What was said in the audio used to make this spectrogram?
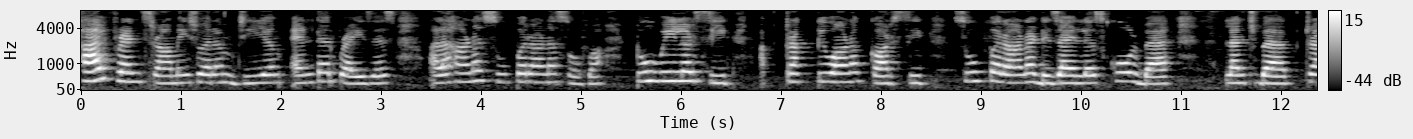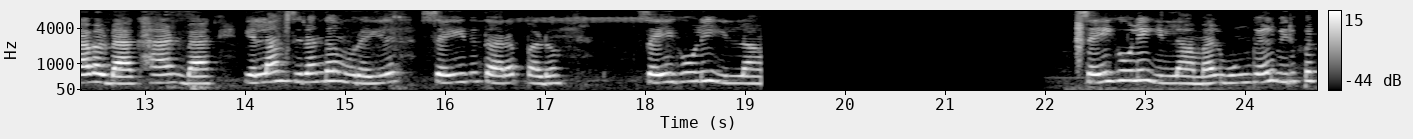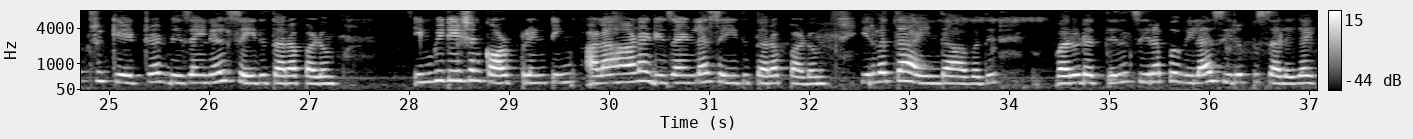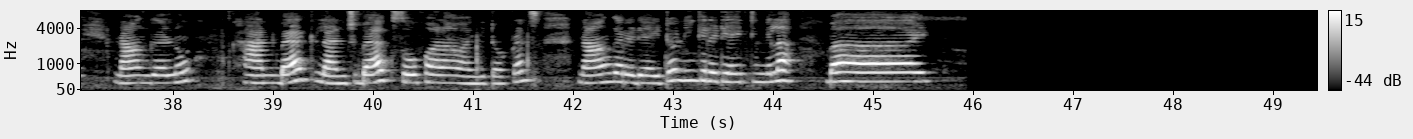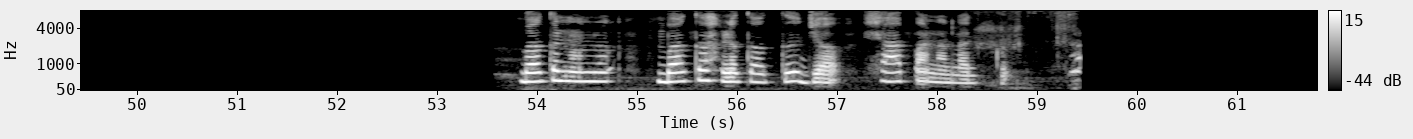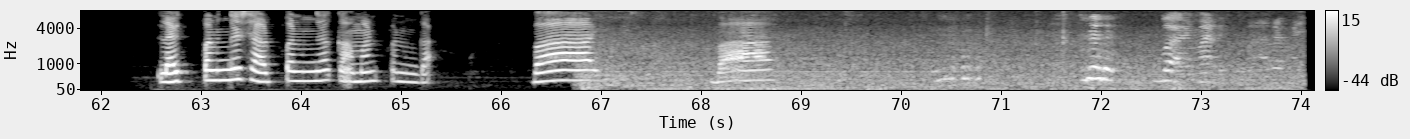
Hi friends Rameswaram GM enterprises அழகான சூப்பரான sofa two wheeler seat அட்ராக்டிவான கார் சீட் சூப்பரான டிசைனில் school bag lunch bag travel bag hand bag எல்லாம் சிறந்த முறையில் செய்து தரப்படும். செய்கூலி இல்லாமல் செய்கூலி இல்லாமல் உங்கள் விருப்பத்திற்கேற்ற டிசைனில் செய்து தரப்படும். இன்விடேஷன் கார்ட் பிரிண்டிங் அழகான டிசைனில் செய்து தரப்படும். இருபத்தி ஐந்தாவது வருடத்தில் சிறப்பு விழா சிறப்பு சலுகை. நாங்களும் ஹேண்ட்பேக் லஞ்ச் பேக் சோஃபாலாம் வாங்கிட்டோம் ஃப்ரெண்ட்ஸ் நாங்கள் ரெடி ஆகிட்டோம் நீங்கள் ரெடி ஆகிட்டீங்களா பாய் பார்க்கணும் நல்லா பார்க்க அழகாக்கு ஜா ஷாப்பா நல்லா இருக்கு லைக் பண்ணுங்க ஷேர் பண்ணுங்க கமெண்ட் பண்ணுங்க. பாய்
